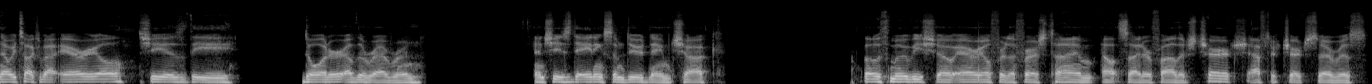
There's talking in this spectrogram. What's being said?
now we talked about Ariel she is the daughter of the reverend and she's dating some dude named Chuck both movies show Ariel for the first time outside her father's church after church service.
